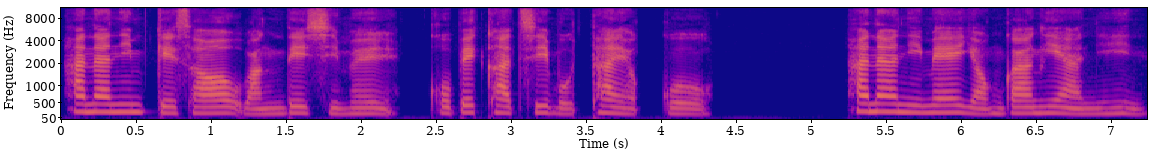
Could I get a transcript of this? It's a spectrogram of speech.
하나님께서 왕되심을 고백하지 못하였고 하나님의 영광이 아닌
